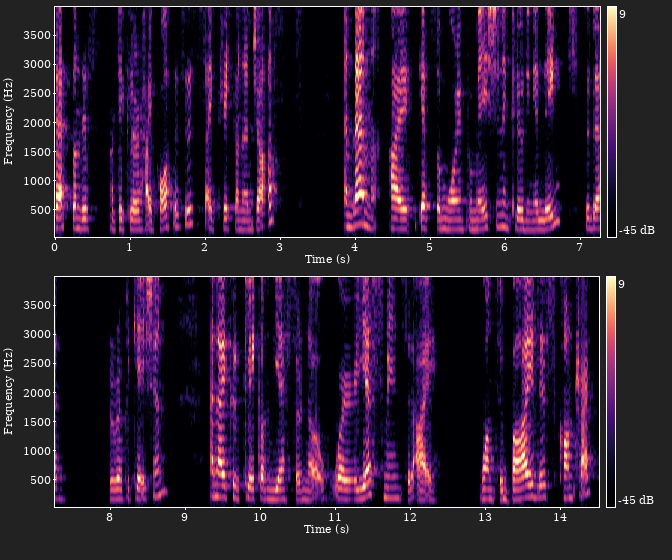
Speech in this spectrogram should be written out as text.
bet on this particular hypothesis, I click on adjust, and then I get some more information, including a link to the the replication, and I could click on yes or no, where yes means that I want to buy this contract.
